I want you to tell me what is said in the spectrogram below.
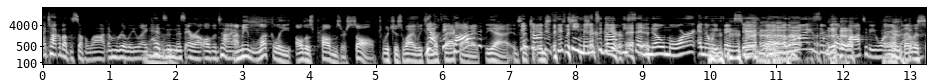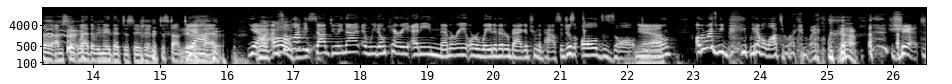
I talk about this stuff a lot. I'm really like heads in mm. this era all the time. I mean, luckily, all those problems are solved, which is why we can Yeah, look thank back on God. it. Yeah, it's Thank such God an- that it was 15 minutes such a ago we clear said head. no more and then we fixed it. Like, otherwise, there'd be a lot to be worried Oh, about. that was so. I'm so glad that we made that decision to stop doing Yeah. that. Yeah, Like, I'm oh, so glad do we you- stopped doing that and we don't carry any memory or weight of it or baggage from the past. It just all dissolved, Yeah. you know? Otherwise we'd be we'd have a lot to reckon with. Yeah. Shit.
